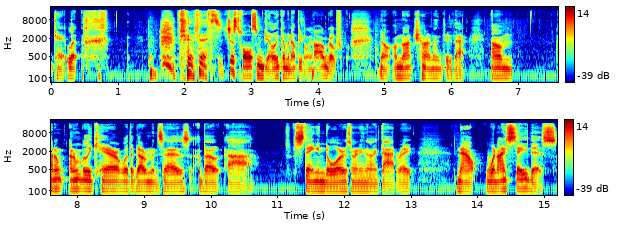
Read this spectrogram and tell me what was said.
okay it's just wholesome joey coming up being like i'll go no i'm not trying to do that um I don't I don't really care what the government says about uh, staying indoors or anything like that, right? Now, when I say this,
